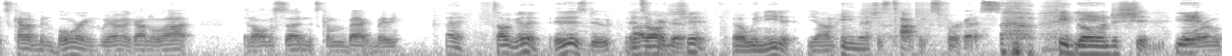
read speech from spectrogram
it's kind of been boring. We haven't gotten a lot, and all of a sudden it's coming back, baby. Hey, it's all good. It is, dude. It's all good. Shit. uh, we need it. You know what I mean? That's just topics for us. Keep Yeah. going to shit, Yeah. world.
